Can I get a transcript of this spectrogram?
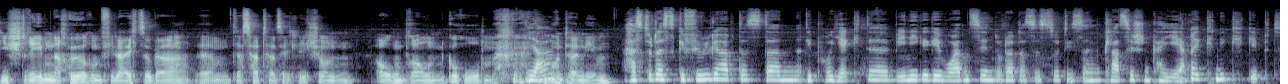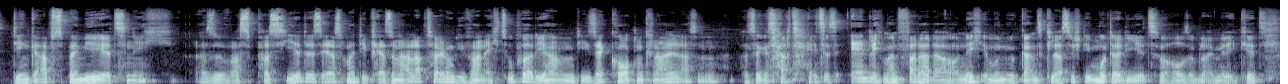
die streben nach höherem vielleicht sogar, ähm, das hat tatsächlich schon Augenbrauen gehoben ja. im Unternehmen. Hast du das Gefühl gehabt, dass dann die Projekte weniger geworden sind oder dass es so diesen klassischen Karriereknick gibt? Den gab es bei mir jetzt nicht. Also was passiert ist, erstmal die Personalabteilung, die waren echt super, die haben die Sektkorken knallen lassen, als er gesagt hat, jetzt ist endlich mein Vater da und nicht immer nur ganz klassisch die Mutter, die jetzt zu Hause bleibt mit den Kids.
